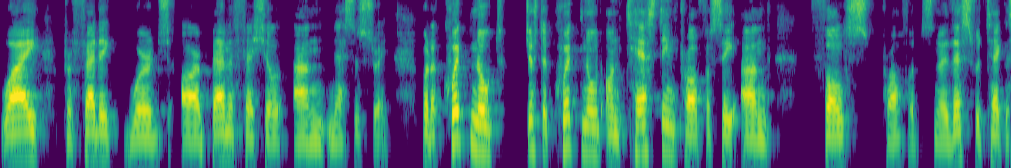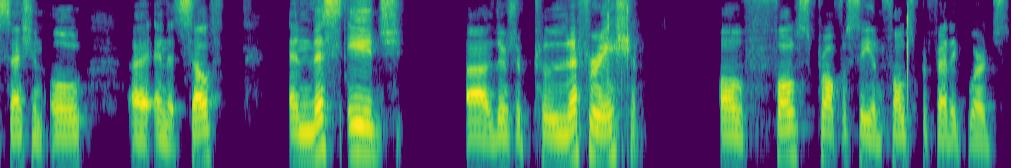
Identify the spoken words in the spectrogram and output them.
why prophetic words are beneficial and necessary. But a quick note just a quick note on testing prophecy and false prophets. Now, this would take a session all uh, in itself. In this age, uh, there's a proliferation of false prophecy and false prophetic words.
